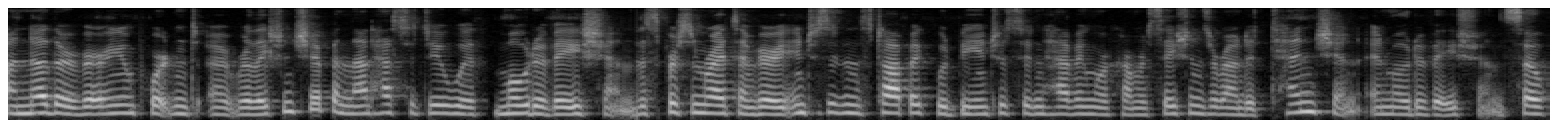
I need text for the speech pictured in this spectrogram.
another very important uh, relationship, and that has to do with motivation. This person writes, I'm very interested in this topic, would be interested in having more conversations around attention and motivation. So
